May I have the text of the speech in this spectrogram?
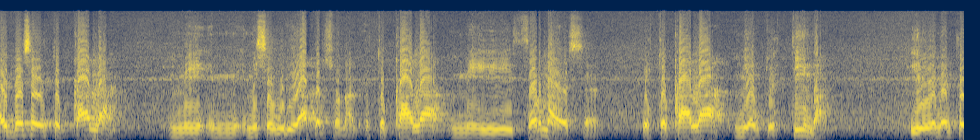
hay veces esto cala mi, seguridad personal, esto cala mi forma de ser, esto cala mi autoestima. Y obviamente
